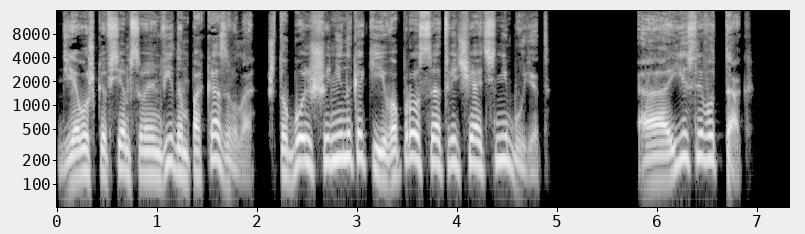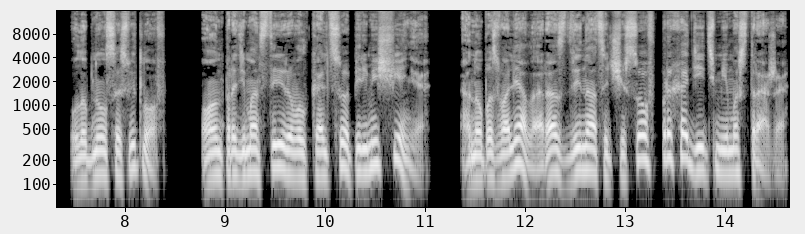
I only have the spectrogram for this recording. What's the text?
Девушка всем своим видом показывала, что больше ни на какие вопросы отвечать не будет. «А если вот так?» — улыбнулся Светлов. Он продемонстрировал кольцо перемещения. Оно позволяло раз в двенадцать часов проходить мимо стража.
